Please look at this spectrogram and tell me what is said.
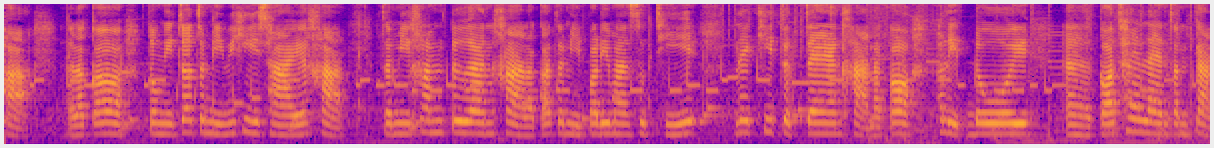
ค่ะ แล้วก็ตรงนี้จะจะมีวิธีใช้ค่ะ จะมีคำเตือนค่ะ แล้วก็จะมีปริมาณสุทธิเลขที่จดแจ้งค่ะ แล้วก็ผลิตโดย ก็ไทยแลนด์จำกัด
